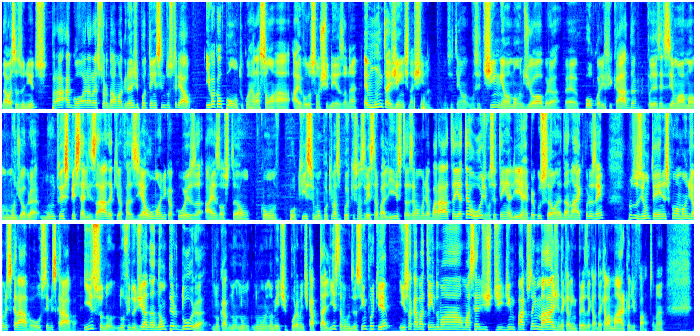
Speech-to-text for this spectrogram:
aos Estados Unidos, para agora ela se tornar uma grande potência industrial. E qual é o ponto com relação à, evolução chinesa, né? É muita gente na China. Você, tem uma, você tinha uma mão de obra é, pouco qualificada, poderia até dizer uma, uma, mão de obra muito especializada que fazia uma única coisa, a exaustão, com pouquíssimo, pouquíssimas, pouquíssimas leis trabalhistas, é uma mão de obra barata, e até hoje você tem ali a repercussão né, da Nike, por exemplo, produzir um tênis com uma mão de obra escrava ou semi-escrava. Isso, no, no, fim do dia, não perdura no, no, no, ambiente puramente capitalista, vamos dizer assim, porque isso acaba tendo uma, uma série de, de, de impactos na imagem daquela empresa, daquela, daquela marca de fato. Né?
